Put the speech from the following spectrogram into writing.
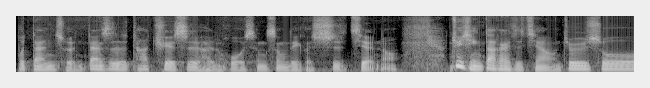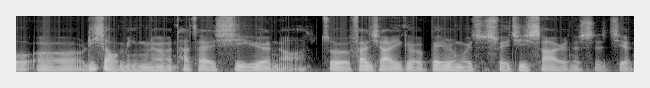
不单纯，但是它却是很活生生的一个事件哦。剧情大概是这样，就是说，呃，李小明呢，他在戏院啊，做犯下一个被认为是随机杀人的事件，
